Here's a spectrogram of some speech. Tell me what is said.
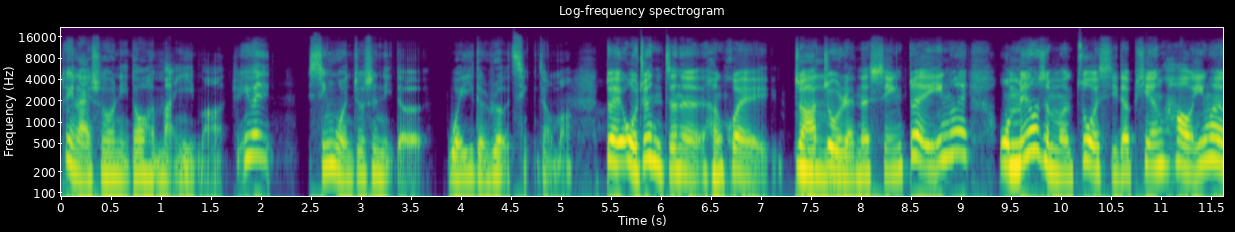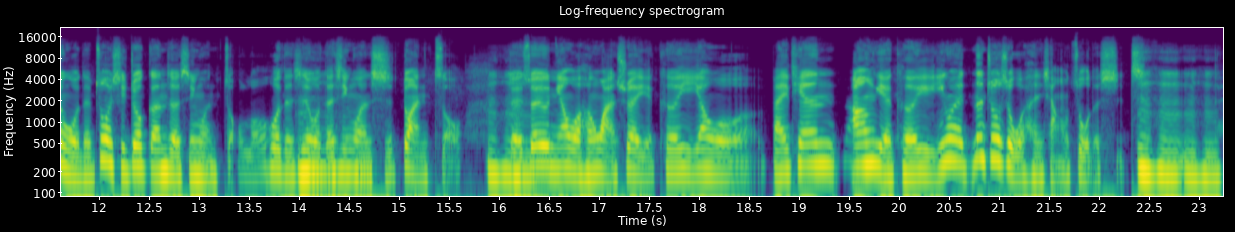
对你来说，你都很满意吗？就因为新闻就是你的唯一的热情，知道吗？对，我觉得你真的很会抓住人的心。对，因为我没有什么作息的偏好，因为我的作息就跟着新闻走了，或者是我的新闻时段走。对，所以你要我很晚睡也可以，要我白天安也可以，因为那就是我很想要做的事情。嗯哼，嗯哼。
